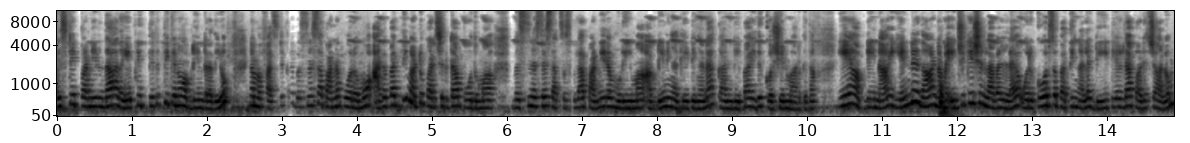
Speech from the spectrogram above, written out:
மிஸ்டேக் பண்ணியிருந்தா அதை எப்படி திருத்திக்கணும் அப்படின்றதையும் நம்ம ஃபஸ்ட்டுக்கு பிஸ்னஸாக பண்ண போகிறோமோ அதை பற்றி மட்டும் படிச்சுக்கிட்டா போதுமா? பிஸ்னஸை சக்ஸஸ்ஃபுல்லாக பண்ணிட முடியுமா? அப்படின்னு நீங்கள் கேட்டிங்கன்னா கண்டிப்பாக இது கொஷின் மார்க் தான். ஏன் அப்படின்னா என்ன தான் நம்ம எஜுகேஷன் லெவலில் ஒரு கோர்ஸை பற்றி நல்ல டீட்டெயில்டாக படித்தாலும்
